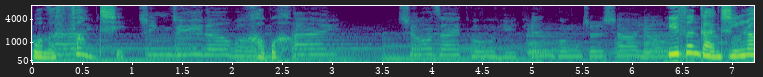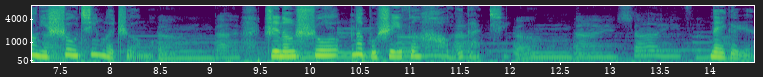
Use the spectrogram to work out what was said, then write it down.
我们放弃，好不好？一份感情让你受尽了折磨，只能说那不是一份好的感情。那个人。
